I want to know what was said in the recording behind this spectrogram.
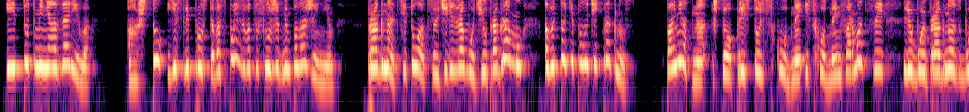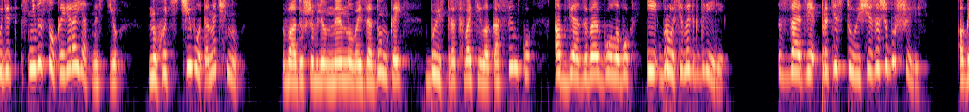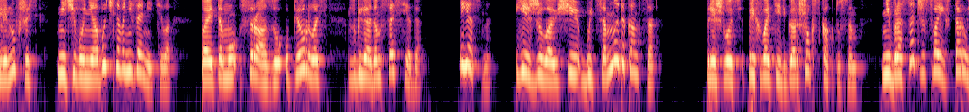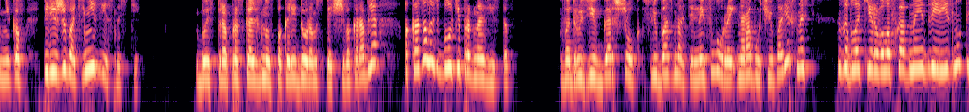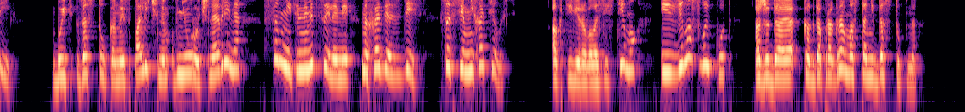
И тут меня озарило – а что, если просто воспользоваться служебным положением, прогнать ситуацию через рабочую программу, а в итоге получить прогноз? Понятно, что при столь скудной исходной информации любой прогноз будет с невысокой вероятностью, но хоть с чего-то начну. Воодушевленная новой задумкой, быстро схватила косынку, обвязывая голову, и бросилась к двери. Сзади протестующие зашебуршились. Оглянувшись, ничего необычного не заметила – поэтому сразу уперлась взглядом в соседа. Ясно, есть желающие быть со мной до конца. Пришлось прихватить горшок с кактусом, не бросать же своих сторонников переживать в неизвестности. Быстро проскользнув по коридорам спящего корабля, оказалась в блоке прогнозистов. Водрузив горшок с любознательной флорой на рабочую поверхность, заблокировала входные двери изнутри. Быть застуканной с поличным в неурочное время – с сомнительными целями, находясь здесь, совсем не хотелось. Активировала систему и ввела свой код, ожидая, когда программа станет доступна.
